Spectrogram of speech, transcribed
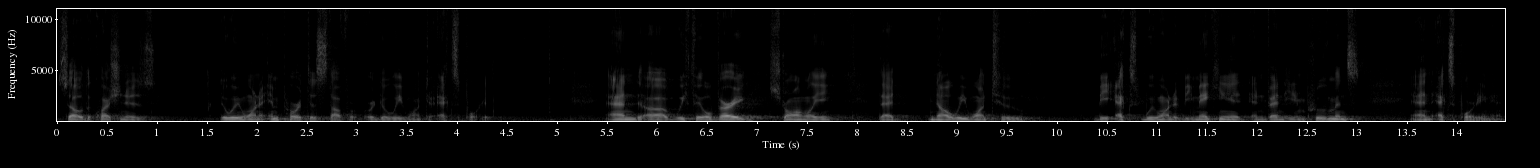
So the question is, do we want to import this stuff or, do we want to export it? And uh, we feel very strongly that no, we want to be we want to be making it, inventing improvements, and exporting it.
